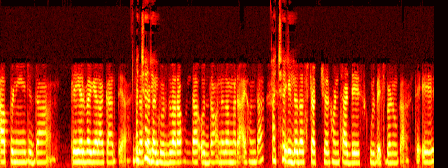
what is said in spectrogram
ਆਪਣੀ ਜਿੱਦਾਂ ਪ੍ਰੇਅਰ ਵਗੈਰਾ ਕਰਦੇ ਆ ਜਿਹੜਾ ਸਾਡਾ ਗੁਰਦੁਆਰਾ ਹੁੰਦਾ ਉਦਾਂ ਉਹਨਾਂ ਦਾ ਮਰਾਇ ਹੁੰਦਾ ਤੇ ਇਹਦਾ ਦਾ ਸਟਰਕਚਰ ਹੁਣ ਸਾਡੇ ਸਕੂਲ ਵਿੱਚ ਬਣੂਗਾ ਤੇ ਇਹ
